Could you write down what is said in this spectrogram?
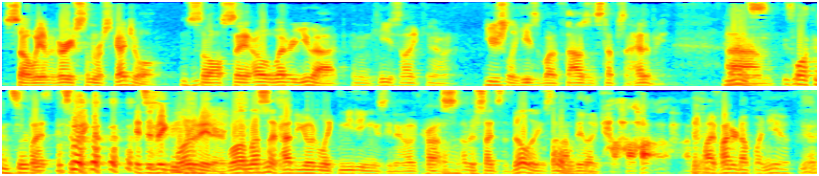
so we have a very similar schedule. Mm-hmm. So I'll say, "Oh, what are you at?" And he's like, you know, usually he's about a thousand steps ahead of me. Nice. Um, He's walking in circles. but it's a big it's a big motivator. Well, unless I've had to go to like meetings, you know, across other sides of the buildings, then I'll be like, ha ha ha, I'm 500 up on you. yeah,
